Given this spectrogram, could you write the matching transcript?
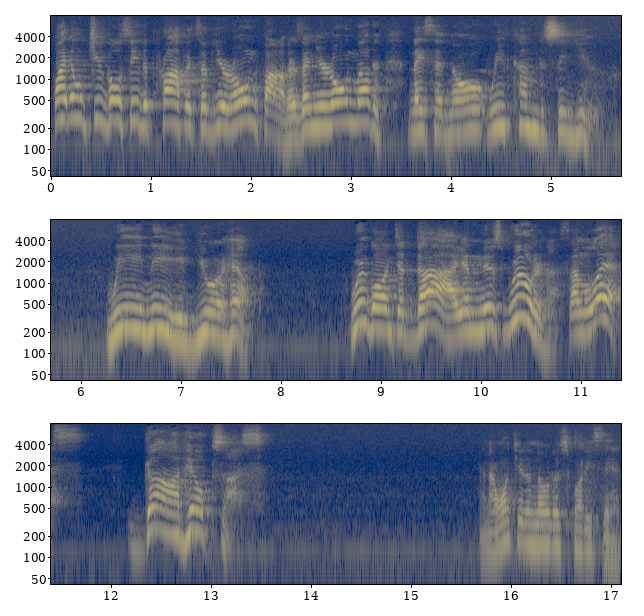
Why don't you go see the prophets of your own fathers and your own mothers? And they said, No, we've come to see you. We need your help. We're going to die in this wilderness unless God helps us. And I want you to notice what he said.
